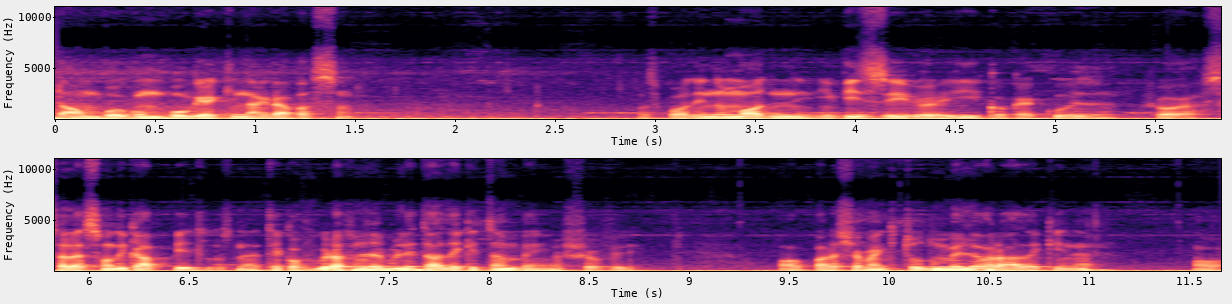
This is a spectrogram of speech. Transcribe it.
dar um bug, um bug aqui na gravação. Vocês podem ir no modo invisível aí, qualquer coisa. Seleção de capítulos, né? Tem configuração de habilidade aqui também, deixa eu ver. Ó, parece que tudo melhorado aqui, né? Ó,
